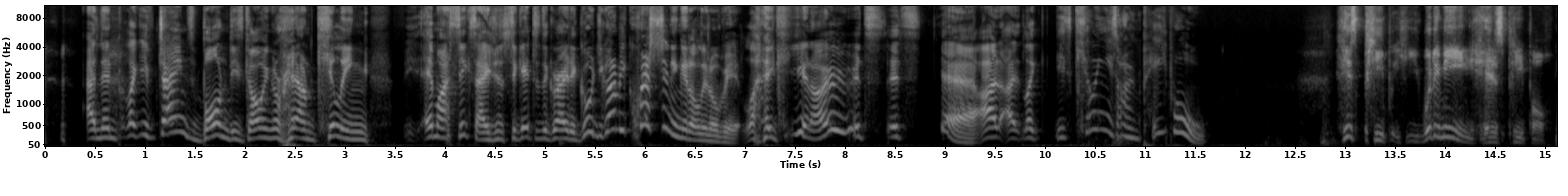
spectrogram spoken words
and then like if James Bond is going around killing MI6 agents to get to the greater good, you're going to be questioning it a little bit. Like, you know, it's it's yeah, I, I like he's killing his own people. His people. What do you mean, his people?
